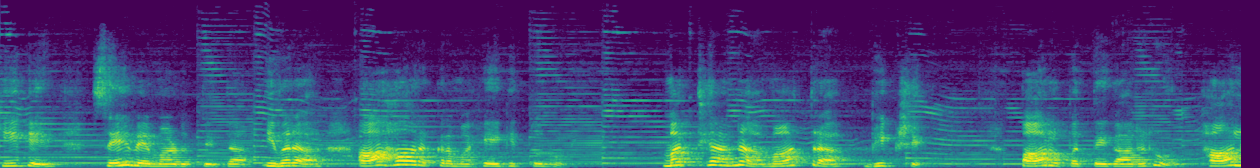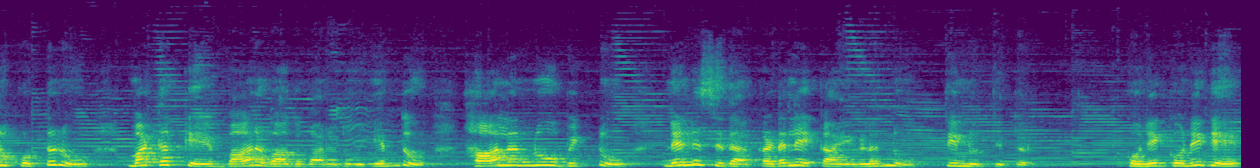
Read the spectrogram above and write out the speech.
ಹೀಗೆ ಸೇವೆ ಮಾಡುತ್ತಿದ್ದ ಇವರ ಆಹಾರ ಕ್ರಮ ಹೇಗಿತ್ತು ನೋಡಿ. ಮಧ್ಯಾಹ್ನ ಮಾತ್ರ ಭಿಕ್ಷೆ. ಪಾರುಪತ್ತೆಗಾರರು ಹಾಲು ಕೊಟ್ಟರೂ ಮಠಕ್ಕೆ ಭಾರವಾಗಬಾರದು ಎಂದು ಹಾಲನ್ನೂ ಬಿಟ್ಟು ನೆನೆಸಿದ ಕಡಲೆಕಾಯಿಗಳನ್ನು ತಿನ್ನುತ್ತಿದ್ದರು. ಕೊನೆ ಕೊನೆಗೆ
